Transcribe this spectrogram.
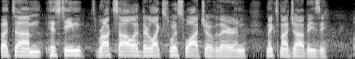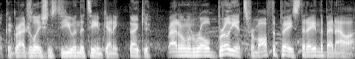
But um, his team, rock solid. They're like Swiss watch over there and makes my job easy. Well, congratulations to you and the team, Kenny. Thank you. Rattle and roll brilliance from off the pace today in the Ben Ali.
